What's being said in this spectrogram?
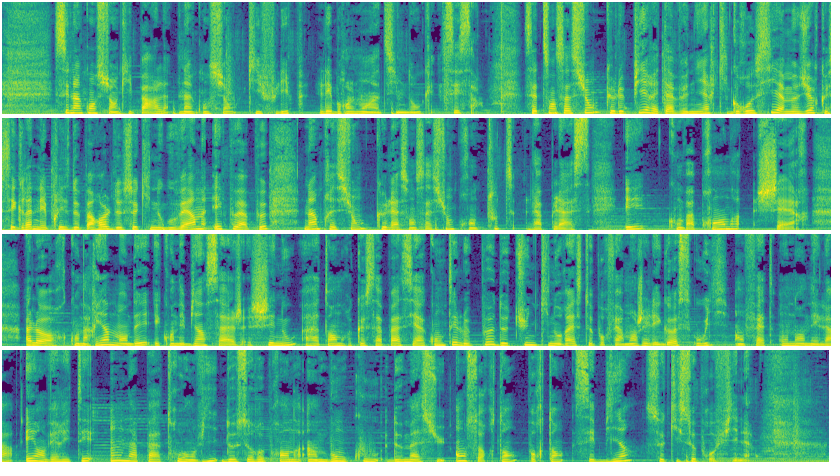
C'est l'inconscient qui parle, l'inconscient qui flippe, l'ébranlement intime donc, c'est ça. Cette sensation que le pire est à venir qui grossit à mesure que s'égrènent les prises de parole de ceux qui nous gouvernent et peu à peu l'impression que la sensation prend toute la place et qu'on va prendre cher. Alors qu'on n'a rien demandé et qu'on est bien sage chez nous à attendre que ça passe et à compter le peu de thunes qui nous reste pour faire manger les gosses, oui, en fait, on en est là et en vérité, pas trop envie de se reprendre un bon coup de massue en sortant, pourtant c'est bien ce qui se profile.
